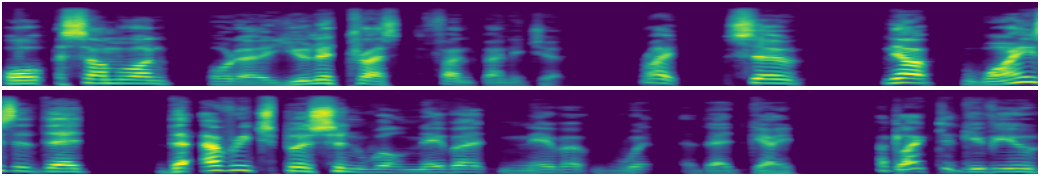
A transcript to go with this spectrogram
or someone or a unit trust fund manager. Right. So now, why is it that the average person will never, never win that game? I'd like to give you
